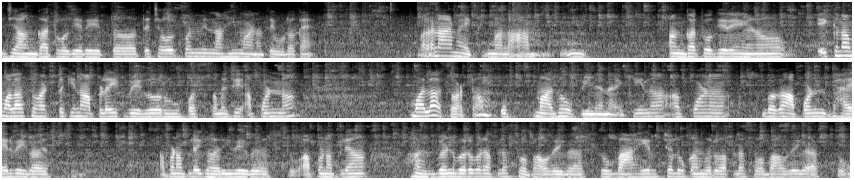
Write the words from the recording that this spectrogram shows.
जे अंगात वगैरे येतं त्याच्यावर पण मी नाही मानत एवढं काय. मला नाही माहिती मला. अंगात वगैरे येणं एक ना मला असं वाटतं की ना आपलं एक वेगळं रूप असतं. म्हणजे आपण ना मला असं वाटतं ओप माझं ओपिनियन आहे की ना आपण बघा आपण बाहेर वेगळं असतो. आपण आपल्या घरी वेगळं असतो. आपण आपल्या हजबंडबरोबर आपला स्वभाव वेगळा असतो. बाहेरच्या लोकांबरोबर आपला स्वभाव वेगळा असतो.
